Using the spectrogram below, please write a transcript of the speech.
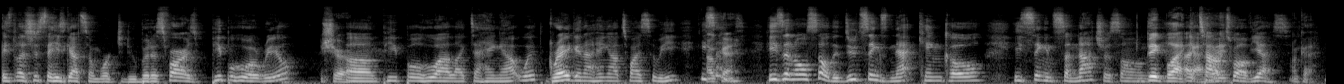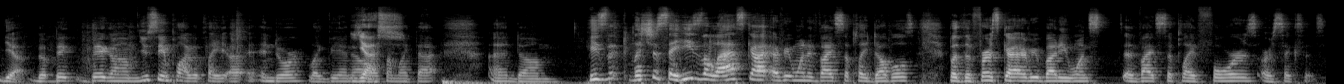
Let's just say he's got some work to do. But as far as people who are real, sure. um, people who I like to hang out with, Greg and I hang out twice a week. He, he Okay. sings. He's an old soul. The dude sings Nat King Cole. He's singing Sinatra songs. Big black at guy, Tower right? Twelve. Yes. okay. Yeah, the big, big. Um, you see him probably play uh, indoor, like VNL or something like that. And um, he's the, let's just say he's the last guy everyone invites to play doubles, but the first guy everybody wants invites to play fours or sixes.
